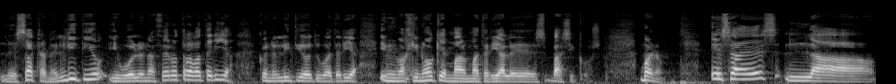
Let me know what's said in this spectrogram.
le sacan el litio y vuelven a hacer otra batería con el litio de tu batería. Y me imagino que más materiales básicos. Bueno, esa es la,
